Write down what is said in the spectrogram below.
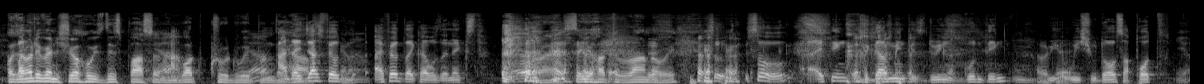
Because you're not even sure who is this person Yeah. and what crude weapon they and have. I just felt, you know. I felt like I was the next. Right. So you had to run away. so, so I think the government is doing a good thing. We, Okay. we should all support Yeah.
